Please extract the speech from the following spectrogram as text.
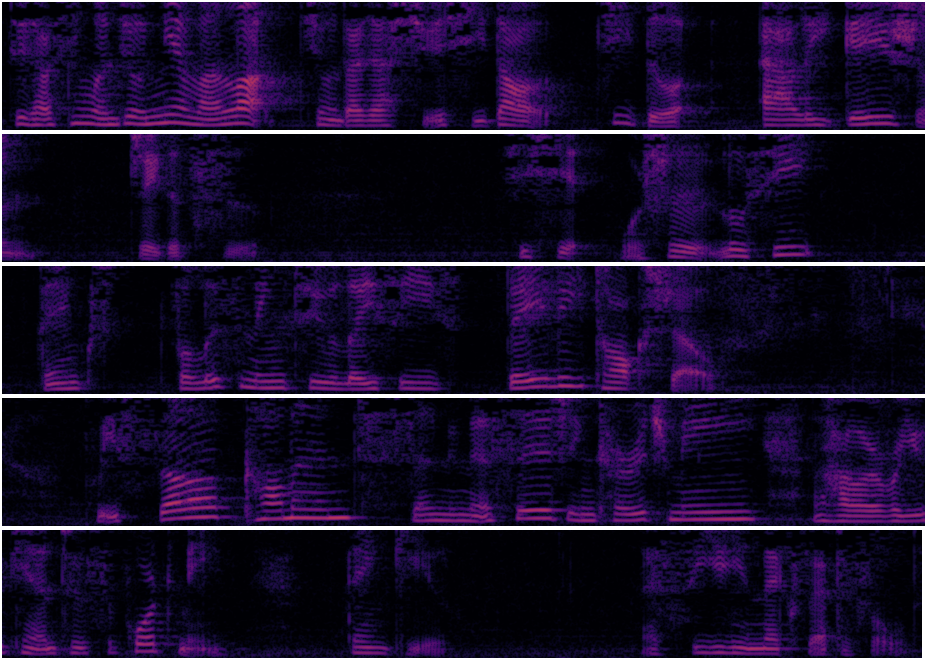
这条新闻就念完了，希望大家学习到记得 allegation 这个词。谢谢，我是露西。Thanks for listening to Lucy's Daily Talk Show. Please sub, comment, send me message, encourage me, and however you can to support me. Thank you. I see you in next episode.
